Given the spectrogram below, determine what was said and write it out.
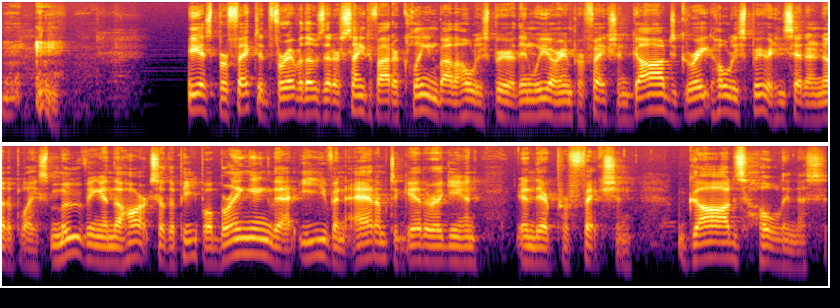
he has perfected forever those that are sanctified or cleaned by the Holy Spirit. Then we are in perfection. God's great Holy Spirit, he said in another place, moving in the hearts of the people, bringing that Eve and Adam together again in their perfection God's holiness,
